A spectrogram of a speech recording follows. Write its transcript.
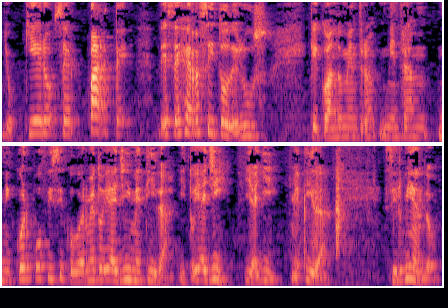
Yo quiero ser parte de ese ejército de luz que cuando mientras, mientras mi cuerpo físico duerme estoy allí metida y estoy allí y allí metida sirviendo.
